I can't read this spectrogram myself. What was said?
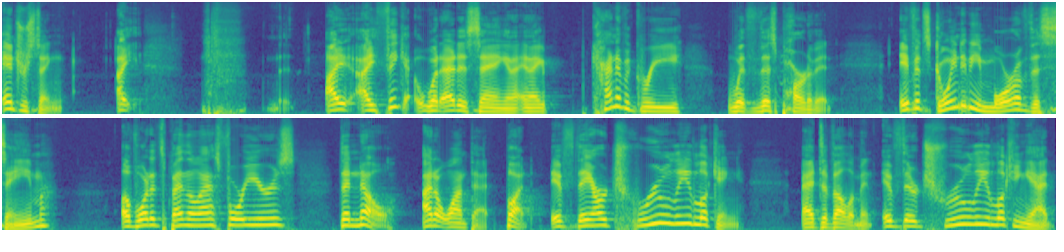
interesting. I. I I think what Ed is saying, and I, and I kind of agree with this part of it. If it's going to be more of the same of what it's been the last four years, then no, I don't want that. But if they are truly looking at development, if they're truly looking at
